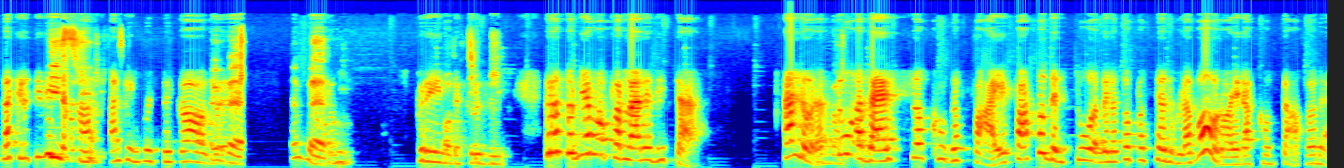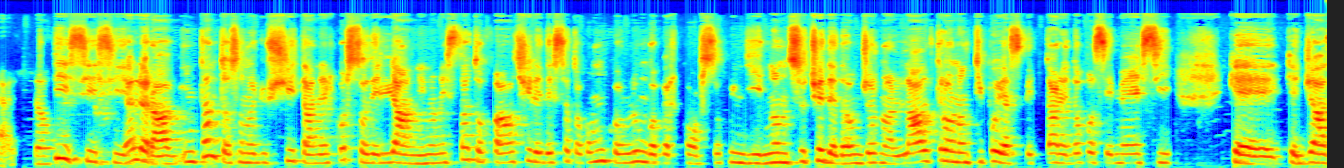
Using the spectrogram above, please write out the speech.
la creatività Sì, sì. anche in queste cose È vero, è vero. sprint Ottimo. così. Però torniamo a parlare di te. Allora, tu adesso cosa fai? Hai fatto del tuo- della tua passione un lavoro, hai raccontato adesso. Sì, sì, sì. Allora, intanto sono riuscita nel corso degli anni, non è stato facile ed è stato comunque un lungo percorso, quindi non succede da un giorno all'altro, non ti puoi aspettare dopo sei mesi che, che già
